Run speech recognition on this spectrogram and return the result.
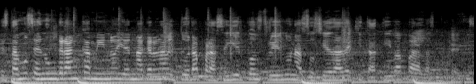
estamos en un gran camino y en una gran aventura para seguir construyendo una sociedad equitativa para las mujeres.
